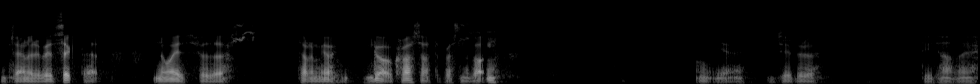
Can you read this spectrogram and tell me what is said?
I'm sounding a bit sick. That noise for the telling me I can go across after pressing the button. Yeah, you see a bit of detail there.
